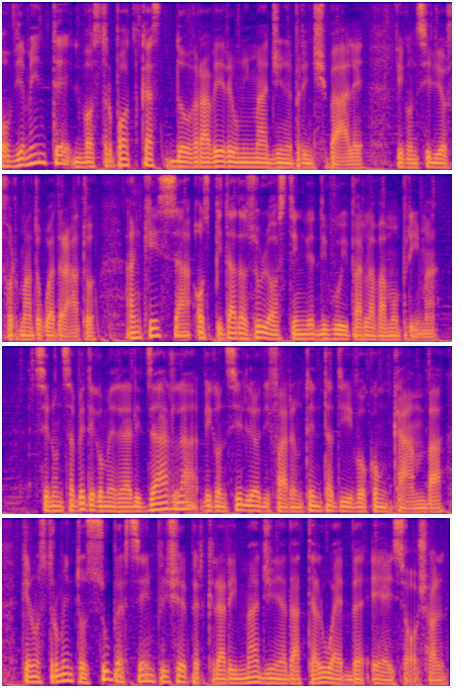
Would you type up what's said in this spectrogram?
Ovviamente il vostro podcast dovrà avere un'immagine principale, vi consiglio il formato quadrato, anch'essa ospitata sull'hosting di cui parlavamo prima. Se non sapete come realizzarla, vi consiglio di fare un tentativo con Canva, che è uno strumento super semplice per creare immagini adatte al web e ai social.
